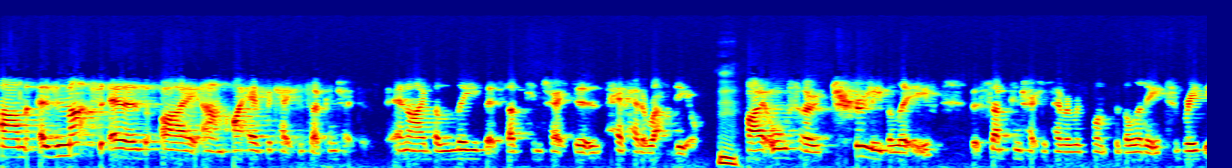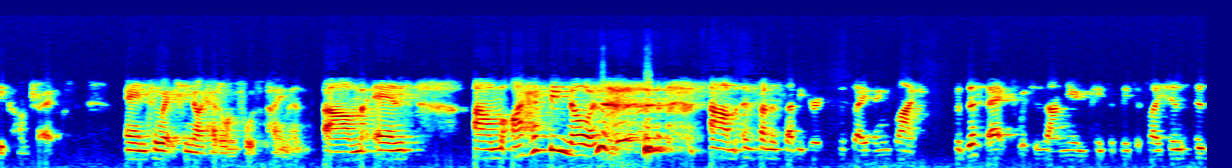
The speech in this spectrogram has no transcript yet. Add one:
Um, as much as I, um, I advocate for subcontractors, and I believe that subcontractors have had a rough deal, mm. I also truly believe that subcontractors have a responsibility to read their contracts and to actually know how to enforce payment. Um, and um, I have been known um, in front of subby groups to say things like, the this Act, which is our new piece of legislation, is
